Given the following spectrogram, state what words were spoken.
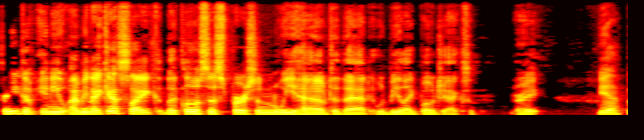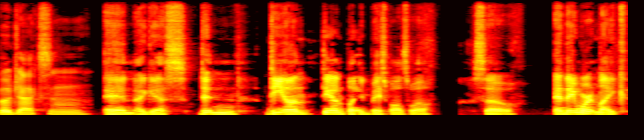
think of any. I mean, I guess like the closest person we have to that would be like Bo Jackson, right? Yeah, Bo Jackson. And I guess didn't Dion Deion played baseball as well. So and they weren't like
